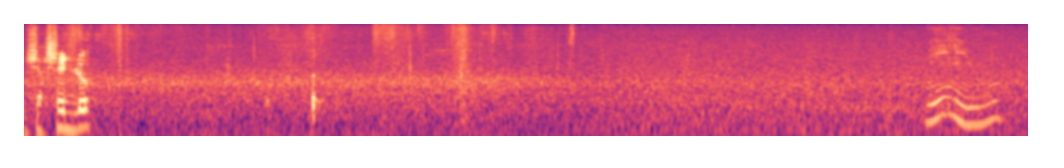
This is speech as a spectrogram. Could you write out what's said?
Je chercher de l'eau. Mais il est où?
